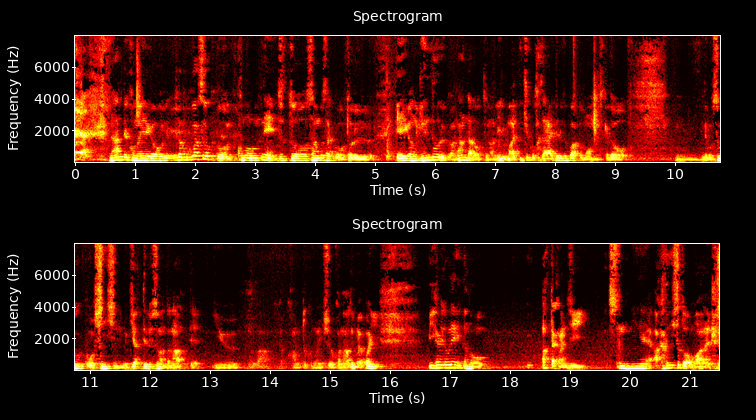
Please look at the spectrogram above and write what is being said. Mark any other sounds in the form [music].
なんでこの映画をね、まあ僕はすごくこう、このね、ずっと三部作を撮る映画の原動力は何だろうっていうのはね、まあ結構語られてるところだと思うんですけど、うん、でもすごくこう真摯に向き合ってる人なんだなっていうのが監督の印象かな。でもやっぱり意外とね、あの、会った感じ、そんなにね、明るい人とは思わないけど、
